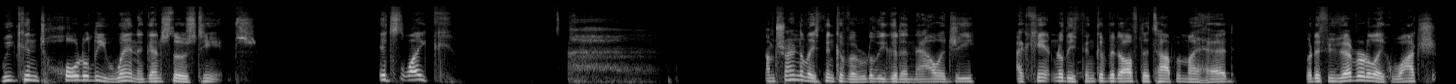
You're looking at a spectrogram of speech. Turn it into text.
we can totally win against those teams. It's like I'm trying to like think of a really good analogy. I can't really think of it off the top of my head. But if you've ever like watched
